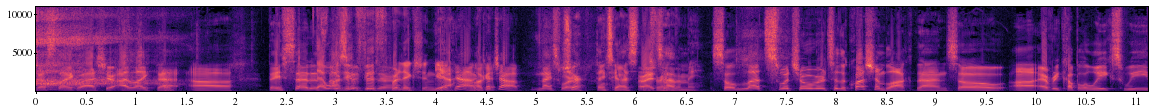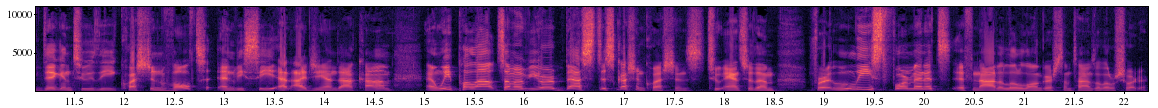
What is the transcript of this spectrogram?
Just like last year. I like that. Uh, they said it's That was your fifth prediction. Yeah. Yeah, Okay. good job. Nice work. Sure. Thanks, guys. All Thanks right, for so- having me. So let's switch over to the question block then. So uh, every couple of weeks, we dig into the question vault, nvc at ign.com, and we pull out some of your best discussion questions to answer them for at least four minutes, if not a little longer, sometimes a little shorter.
